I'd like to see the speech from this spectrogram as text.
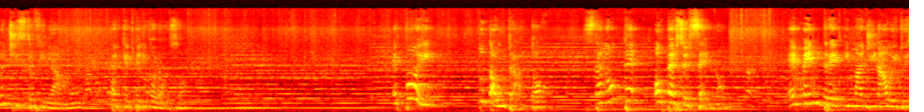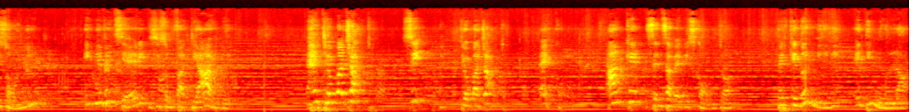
non ci strofiniamo perché è pericoloso. E poi, tutto a un tratto, stanotte ho perso il senno e mentre immaginavo i tuoi sogni, i miei pensieri si sono fatti ardui. E ti ho baciato, sì, ti ho baciato, ecco, anche senza aver riscontro, perché dormivi e di nulla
